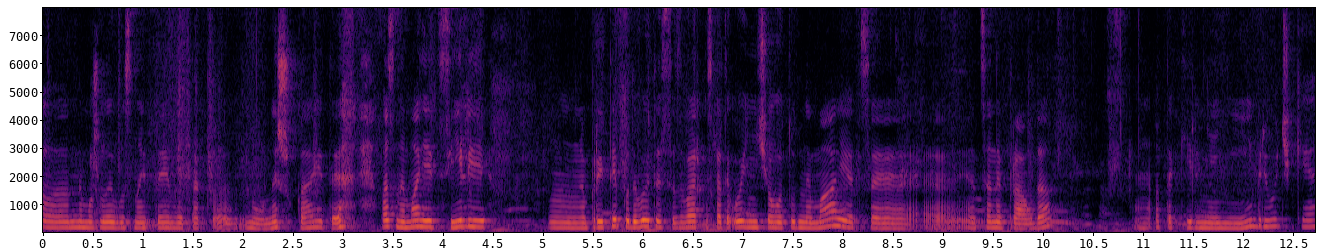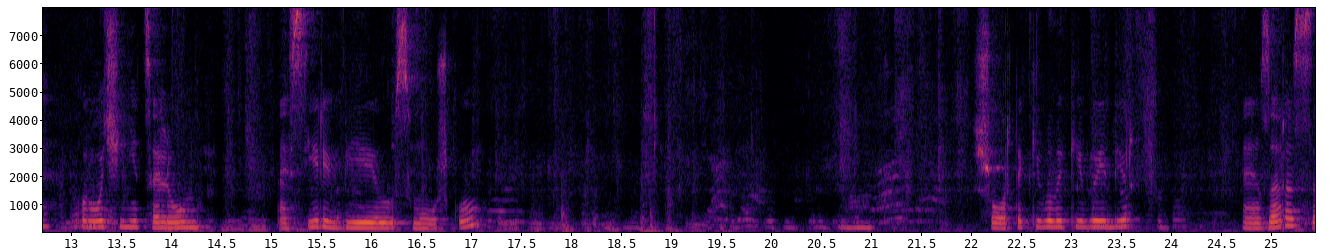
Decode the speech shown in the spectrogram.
е, неможливо знайти. Ви так е, ну, не шукаєте. У вас немає цілі прийти, подивитися зверху, сказати, ой, нічого тут немає. Це, це неправда. Отакі льняні брючки корочені, це льон. Сірі в білу смужку. Шортики великий вибір. Зараз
